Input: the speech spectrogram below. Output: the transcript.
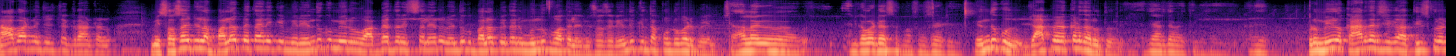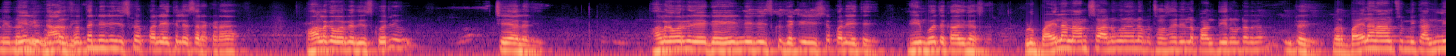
నాబార్డు నుంచి వచ్చే గ్రాంట్లను మీ సొసైటీల బలోపేతానికి మీరు ఎందుకు మీరు అభ్యర్థన ఇస్తలేరు ఎందుకు బలోపేతానికి ముందుకు పోతలేదు మీ సొసైటీ ఎందుకు ఇంత కుంటుపడిపోయింది చాలా వెనకబడ్డారు సార్ మా సొసైటీ ఎందుకు జాప్యం ఎక్కడ జరుగుతుంది అదే అర్థమవుతుంది సార్ ఇప్పుడు మీరు కార్యదర్శిగా తీసుకున్న నిర్ణయం. సొంత నిర్ణయం తీసుకునే పని అయితే లేదు సార్ అక్కడ పాలక వర్గం తీసుకొని చేయాలి అది పాలక వర్గం ఎన్ని తీసుకుని గట్టిగా చేసిన పని అవుతుంది నేను పోతే కాదు కదా సార్. ఇప్పుడు బయలానాంశ అనుగుణంగా సొసైటీలో పనితీరు ఉంటుంది కదా? ఉంటుంది. మరి బయలానాంశ మీకు అన్ని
